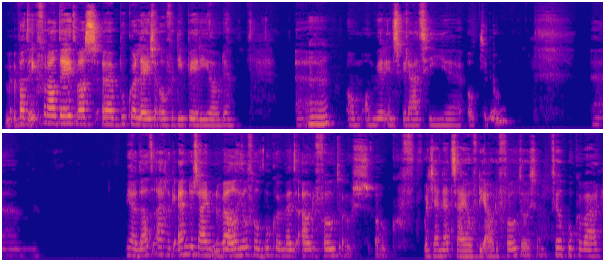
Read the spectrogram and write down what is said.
wat ik vooral deed was uh, boeken lezen over die periode. Uh, mm-hmm. om, om weer inspiratie eh, op te doen. Ehm, ja, dat eigenlijk. En er zijn wel heel veel boeken met oude foto's. Ook wat jij net zei over die oude foto's. Veel boeken waar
